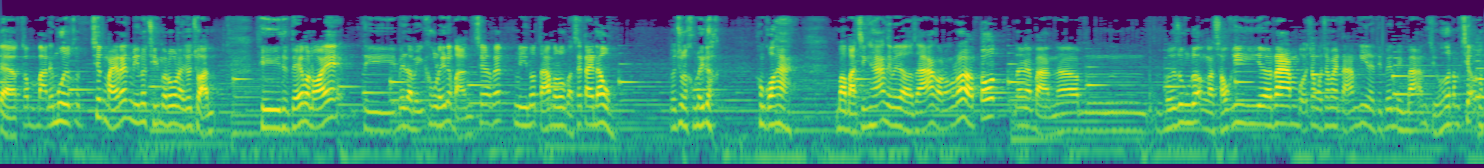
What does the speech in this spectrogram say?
để các bạn ấy mua chiếc máy Redmi Note 9 Pro này cho chuẩn. Thì thực tế mà nói ấy, thì bây giờ mình không lấy được bản xe Redmi Note 8 Pro bản sách tay đâu. Nói chung là không lấy được không có hàng. Mà bản chính hãng thì bây giờ giá của nó rất là tốt. Đây là bản uh, với dung lượng là 6 GB RAM bộ trong 128 GB này thì bên mình bán chỉ hơn 5 triệu thôi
